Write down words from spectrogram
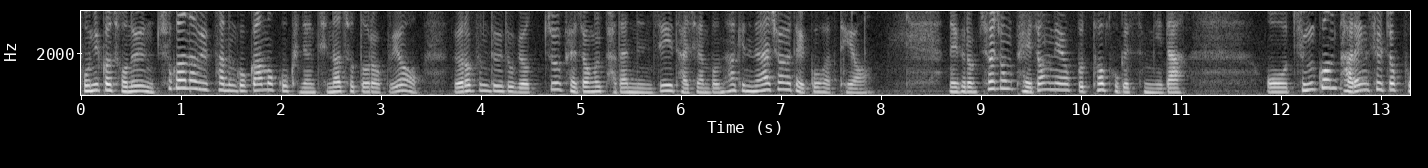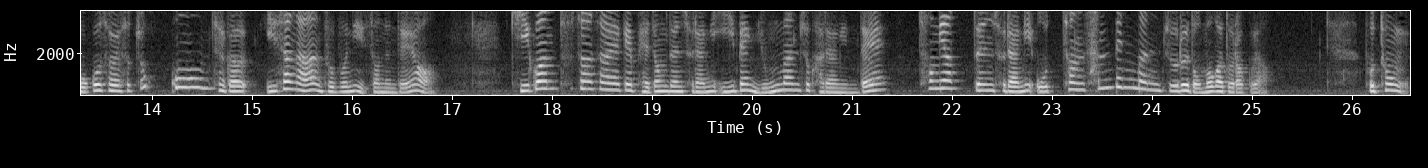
보니까 저는 추가 납입하는 거 까먹고 그냥 지나쳤더라고요. 여러분들도 몇 주 배정을 받았는지 다시 한번 확인을 하셔야 될 것 같아요. 네, 그럼 최종 배정 내역부터 보겠습니다. 어, 증권 발행 실적 보고서에서 조금 제가 이상한 부분이 있었는데요. 기관 투자자에게 배정된 수량이 206만 주 가량인데 청약된 수량이 5,300만 주를 넘어가더라고요. 보통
